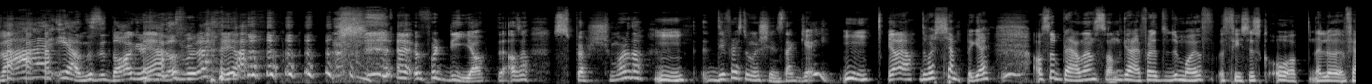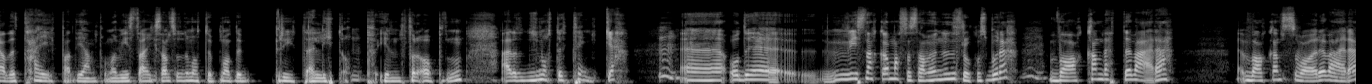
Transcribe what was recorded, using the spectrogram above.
hver eneste dag rundt Ja. middagsbordet. ja. Eh, Fordi at altså, spørsmål, da De fleste unger syns det er gøy. Mm, ja, ja, det var kjempegøy. Og så ble det en sånn greie, for du må jo fysisk åpne eller For jeg hadde teipa det igjen på noe vis, da, så du måtte på en måte bryte deg litt opp inn for å åpne den. Er at du måtte tenke. Eh, og det Vi snakka masse sammen under frokostbordet. Hva kan dette være? Hva kan svaret være?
